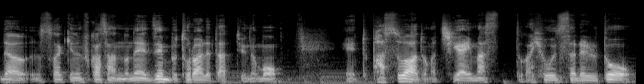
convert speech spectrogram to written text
だからさっきの深さんのね全部取られたっていうのも、えーと、パスワードが違いますとか表示されると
